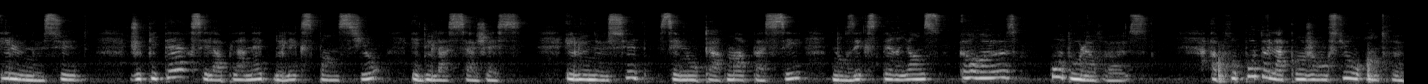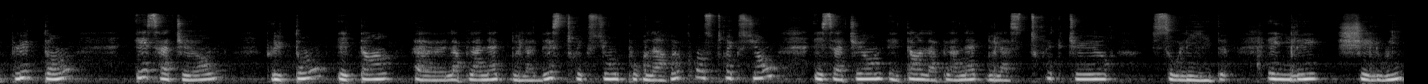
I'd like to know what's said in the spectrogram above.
et le nœud sud, Jupiter, c'est la planète de l'expansion et de la sagesse. Et le nœud sud, c'est nos karmas passés, nos expériences heureuses ou douloureuses. À propos de la conjonction entre Pluton et Saturne, Pluton étant euh, la planète de la destruction pour la reconstruction et Saturne étant la planète de la structure solide. Et il est chez lui,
